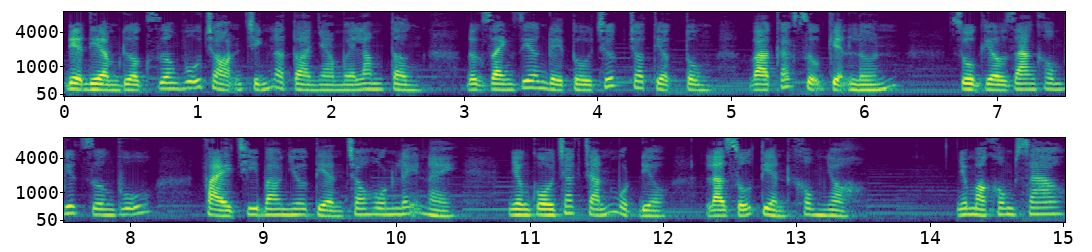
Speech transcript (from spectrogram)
Địa điểm được Dương Vũ chọn chính là tòa nhà 15 tầng, được dành riêng để tổ chức cho tiệc tùng và các sự kiện lớn. Dù Kiều Giang không biết Dương Vũ phải chi bao nhiêu tiền cho hôn lễ này, nhưng cô chắc chắn một điều là số tiền không nhỏ. Nhưng mà không sao,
